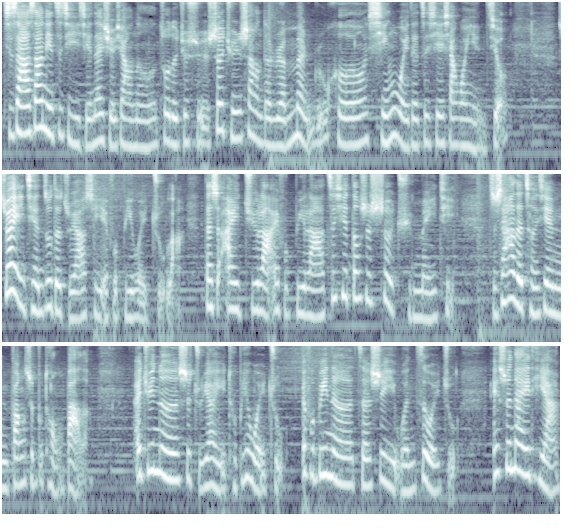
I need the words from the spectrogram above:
其实阿桑尼自己以前在学校呢做的就是社群上的人们如何行为的这些相关研究。虽然以前做的主要是以 FB 为主啦，但是 IG 啦、FB 啦这些都是社群媒体，只是它的呈现方式不同罢了。IG 呢是主要以图片为主，FB 呢则是以文字为主。诶，顺带一提啊，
